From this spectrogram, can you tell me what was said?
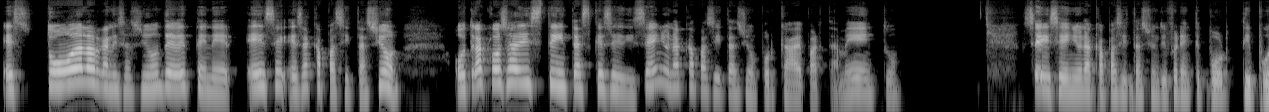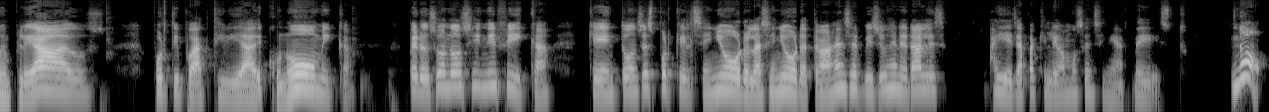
es toda la organización debe tener ese, esa capacitación. Otra cosa distinta es que se diseñe una capacitación por cada departamento, se diseñe una capacitación diferente por tipo de empleados, por tipo de actividad económica, pero eso no significa que entonces porque el señor o la señora trabaja en servicios generales, ay, ella para qué le vamos a enseñar de esto. No,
